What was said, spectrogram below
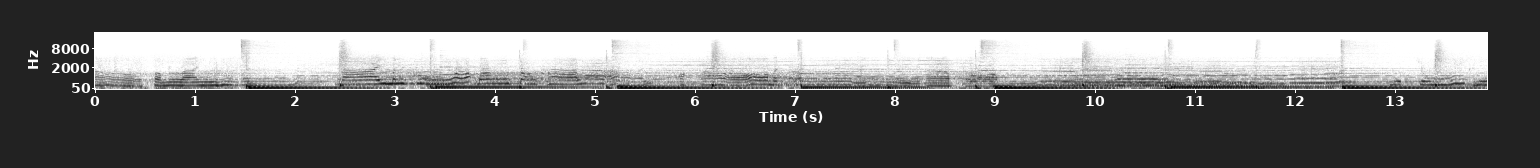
អោសំឡាញ់ដាយមិនគួរបងសងខាឡើយអស់អោមិត្តអើយអាភ័ព្វជួបជុំគ្នា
